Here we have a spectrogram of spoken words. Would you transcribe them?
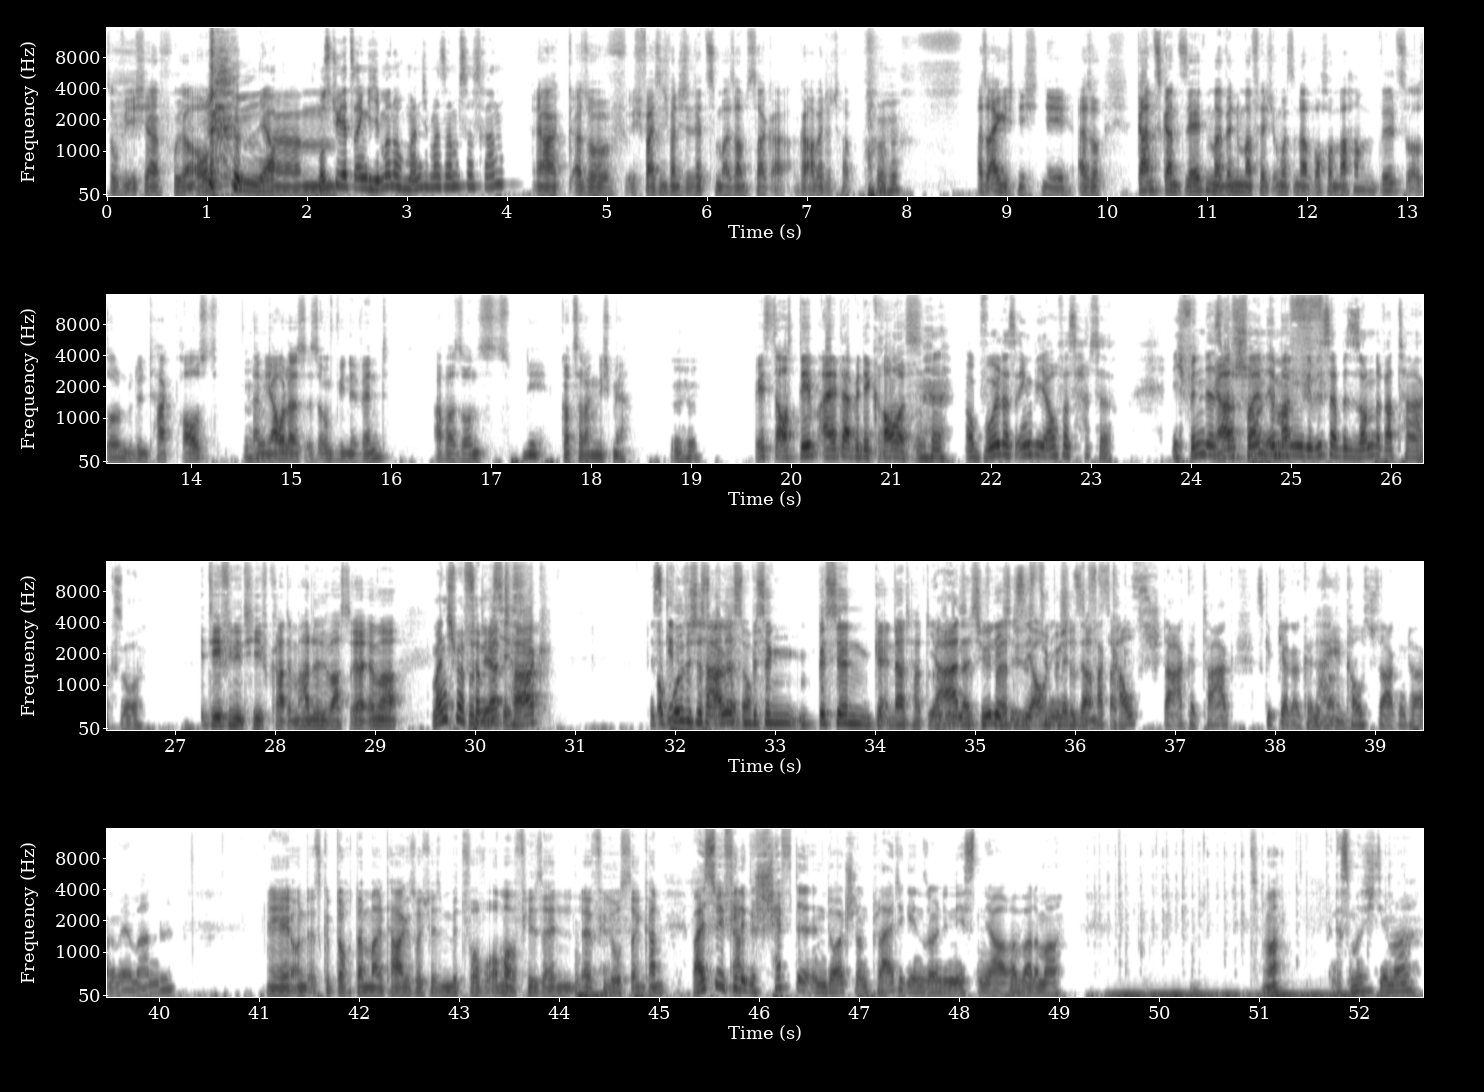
so wie ich ja früher auch. ja. Ähm, Musst du jetzt eigentlich immer noch manchmal samstags ran? Ja, also ich weiß nicht, wann ich das letzte Mal Samstag ge- gearbeitet habe. Mhm. Also eigentlich nicht, nee. Also ganz, ganz selten mal, wenn du mal vielleicht irgendwas in der Woche machen willst oder so und du den Tag brauchst, dann Mhm. ja, oder es ist irgendwie ein Event. Aber sonst, nee, Gott sei Dank nicht mehr. Mhm. Weißt du, aus dem Alter bin ich raus. Obwohl das irgendwie auch was hatte. Ich finde, es Ja, war es schon immer ein gewisser besonderer Tag so. Definitiv, gerade im Handel war es ja immer Manchmal so der Tag, Es obwohl sich das Tage alles ein bisschen, ein bisschen geändert hat. Ja, Also, natürlich. Es ist ja auch nicht mehr dieser Samstag. verkaufsstarke Tag. Es gibt ja gar keine Nein. verkaufsstarken Tage mehr im Handel. Nee, und es gibt auch dann mal Tage, so wie diesen Mittwoch, wo auch mal viel sein, äh, viel los sein kann. Weißt du, wie viele Ja. Geschäfte in Deutschland pleite gehen sollen die nächsten Jahre? Warte mal. Mal. Das muss ich dir mal.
